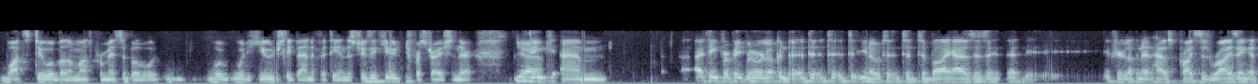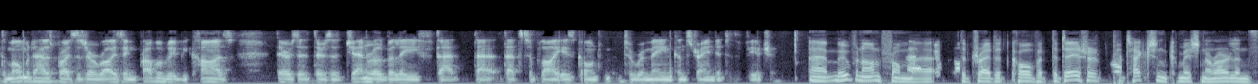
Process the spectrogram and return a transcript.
what's doable and what's permissible would, would, would hugely benefit the industry. There's a huge frustration there. Yeah. I think um, I think for people who are looking to, to, to you know to, to, to, buy houses, it, it, if you're looking at house prices rising at the moment, house prices are rising probably because there's a there's a general belief that that, that supply is going to, to remain constrained into the future. Uh, moving on from uh, the dreaded COVID, the Data Protection Commissioner Ireland's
